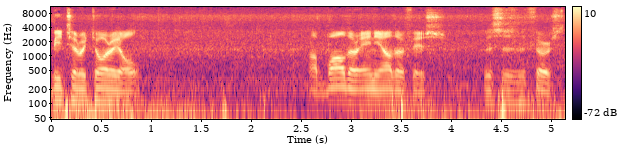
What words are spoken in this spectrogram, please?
be territorial or bother any other fish. This is the first.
